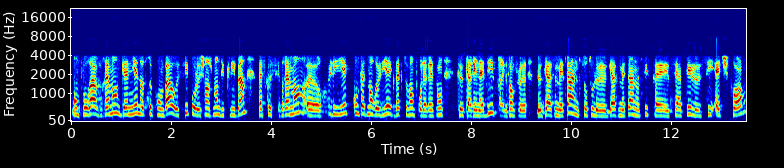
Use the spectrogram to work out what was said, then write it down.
on pourra vraiment gagner notre combat aussi pour le changement du climat, parce que c'est vraiment euh, relié, complètement relié, exactement pour les raisons que Karine a dit. Par exemple, le, gaz méthane, surtout le gaz méthane aussi, c'est appelé le CH4,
